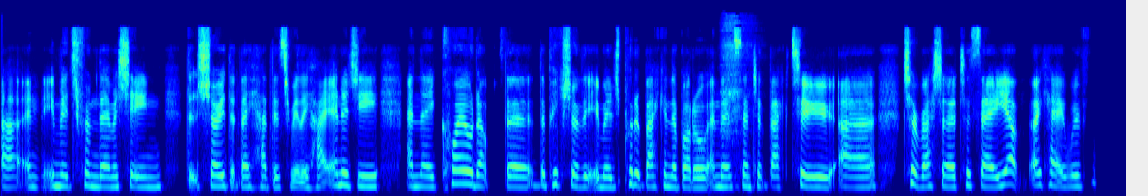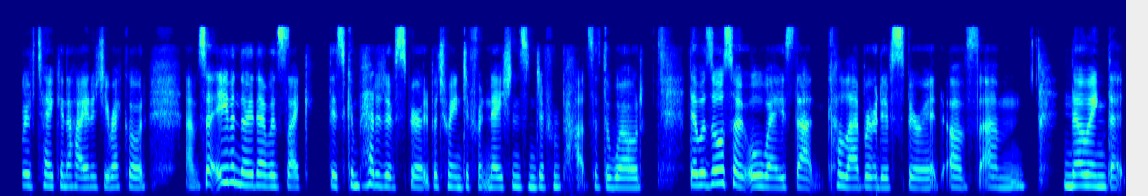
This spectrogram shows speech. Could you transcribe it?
uh, an image from their machine that showed that they had this really high energy and they coiled up the the picture of the image put it back in the bottle and then sent it back to uh, to Russia to say yep okay we've we've taken a high energy record. Um, so even though there was like this competitive spirit between different nations and different parts of the world there was also always that collaborative spirit of um, knowing that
